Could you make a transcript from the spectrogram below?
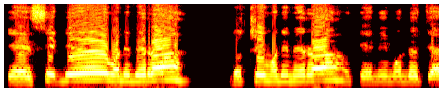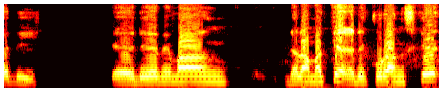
Okey, seat dia warna merah, Doctrine model merah, okey ni model TRD. Okey dia memang dalam market ada kurang sikit.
